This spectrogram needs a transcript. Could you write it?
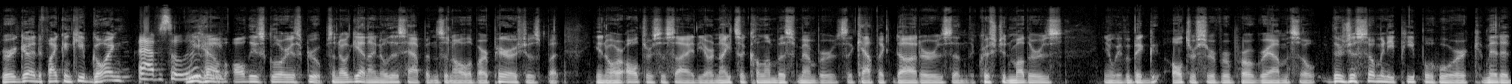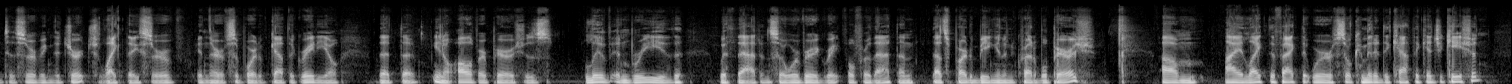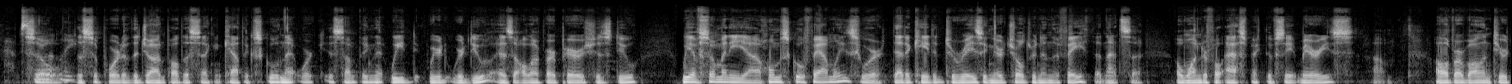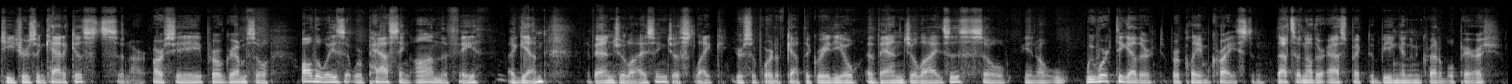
Very good. If I can keep going, Absolutely. we have all these glorious groups. And again, I know this happens in all of our parishes, but you know, our altar society, our Knights of Columbus members, the Catholic Daughters, and the Christian Mothers. You know, we have a big altar server program. So there's just so many people who are committed to serving the church, like they serve in their support of Catholic Radio, that uh, you know all of our parishes live and breathe with that. And so we're very grateful for that. And that's part of being an incredible parish. Um, I like the fact that we're so committed to Catholic education. Absolutely. So the support of the John Paul II Catholic School Network is something that we we we do, as all of our parishes do. We have so many uh, homeschool families who are dedicated to raising their children in the faith, and that's a, a wonderful aspect of St. Mary's. Um, all of our volunteer teachers and catechists and our RCIA program. So all the ways that we're passing on the faith again, evangelizing, just like your support of Catholic Radio evangelizes. So you know we work together to proclaim Christ, and that's another aspect of being an incredible parish.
